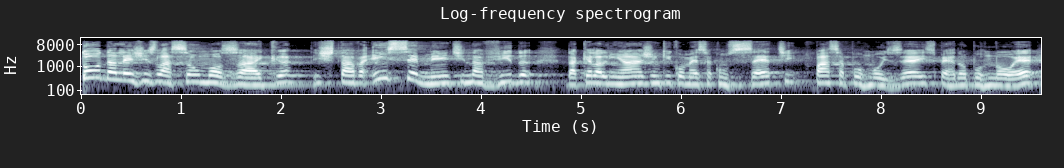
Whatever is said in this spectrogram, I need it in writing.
Toda a legislação mosaica estava em semente na vida daquela linhagem que começa com Sete, passa por Moisés, perdão, por Noé,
